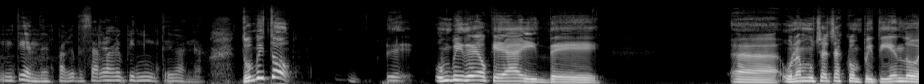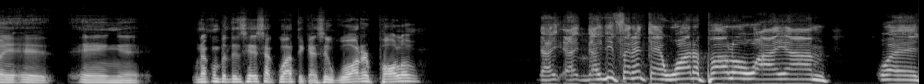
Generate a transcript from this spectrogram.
¿entiendes? Para que te salgan espinitas y vaina. ¿Tú has visto eh, un video que hay de ah, unas muchachas compitiendo eh, eh, en una competencia esa acuática, ese water polo? Hay, hay, hay diferentes water polo, hay um, eh,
